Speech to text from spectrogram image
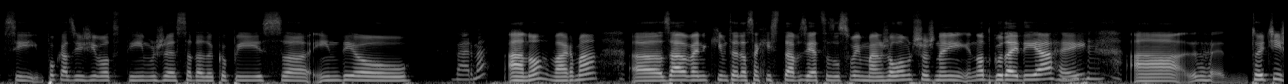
si pokazí život tým, že sa dá dokopy s Indiou Varma? Áno, Varma. Uh, zároveň, kým teda sa chystá vziať sa so svojím manželom, čož není not good idea, hej. A eh, to je tiež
